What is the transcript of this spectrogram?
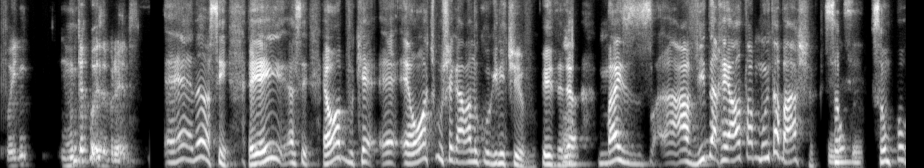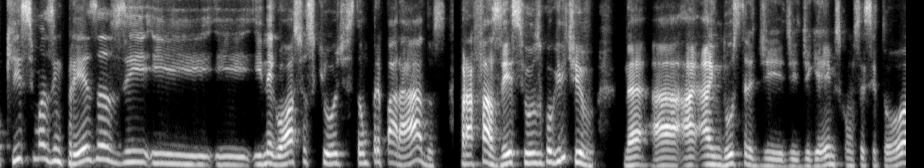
foi muita coisa para eles. É, não, assim, e aí, assim, é óbvio que é, é, é, ótimo chegar lá no cognitivo, entendeu? Mas a vida real tá muito abaixo. São, sim, sim. são pouquíssimas empresas e, e, e, e negócios que hoje estão preparados para fazer esse uso cognitivo né? A, a, a indústria de, de, de, games, como você citou,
